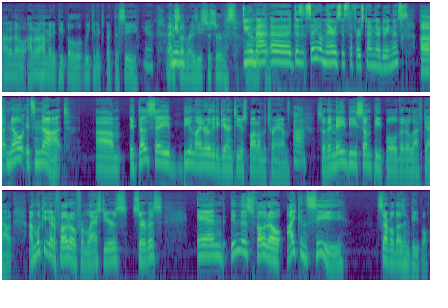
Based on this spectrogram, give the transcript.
I don't know. I don't know how many people we can expect to see Yeah. at I a mean, sunrise Easter service. do you all the way up imagine? Uh, does it say on there? Is this the first time they're doing this? Uh, no, it's not. Um, it does say be in line early to guarantee your spot on the tram. Ah. So there may be some people that are left out. I'm looking at a photo from last year's service, and in this photo, I can see several dozen people.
